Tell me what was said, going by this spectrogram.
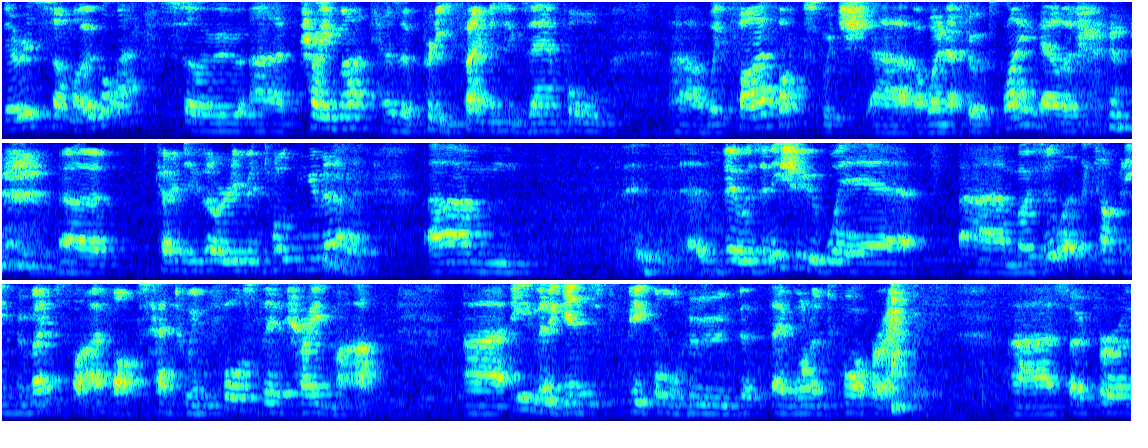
There is some overlap, so uh, trademark has a pretty famous example uh, with Firefox, which uh, I won't have to explain now that uh, Koji's already been talking about it. Um, there was an issue where uh, Mozilla, the company who makes Firefox, had to enforce their trademark uh, even against people who that they wanted to cooperate with. Uh, so for a,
